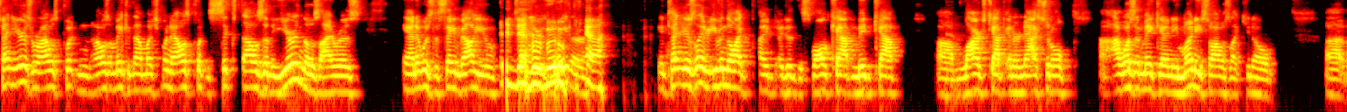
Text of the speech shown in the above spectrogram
10 years where I was putting, I wasn't making that much money. I was putting 6,000 a year in those IRAs and it was the same value. It never moved. Later. Yeah. And 10 years later, even though I, I, I did the small cap, mid cap, um, large cap international, I wasn't making any money. So I was like, you know, uh,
